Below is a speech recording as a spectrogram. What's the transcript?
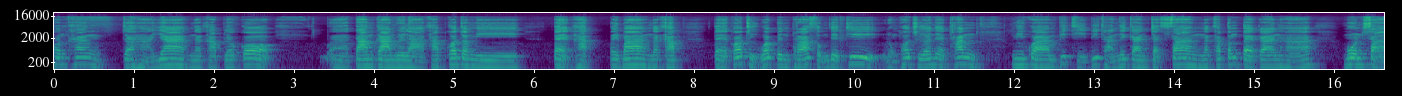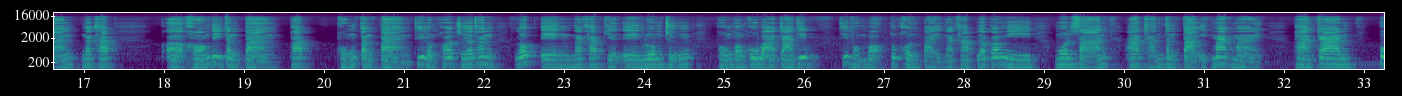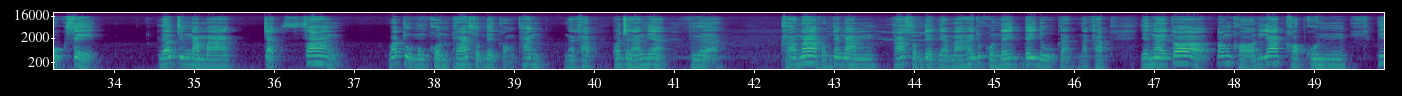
ค่อนข้าง จะหายากนะครับ แล้วก็ตามการเวลาครับก็จะมีแตกหักไปบ้างนะครับ แต่ก็ถือว่าเป็นพระสมเด็จที่หลวงพ่อเชื้อเนี่ยท่านมีความพิถีพิถันในการจัดสร้างนะครับ ตั้งแต่การหามวลสารนะครับอของดีต่างๆ พระผงต่างๆ ที่หลวงพ่อเชื้อท่านลบเองนะครับ เขียนเองรวมถึงผงของครูบาอาจารย์ที่ ที่ผมบอกทุกคนไปนะครับ แล้วก็มีมวลสารอาถรรพ์ต่างๆ อีกมากมาย ผ่านการปลุกเสกแล้วจึงนำมาจัดสร้างวัตถุมงคลพระสมเด็จของท่านนะครับ เพราะฉะนั้นเนี่ยเพื่อคราวหน้าผมจะนำพระสมเด็จเนี่ยมาให้ทุกคนได้ได้ดูกันนะครับ ยังไงก็ต้องขออนุญาตขอบคุณ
